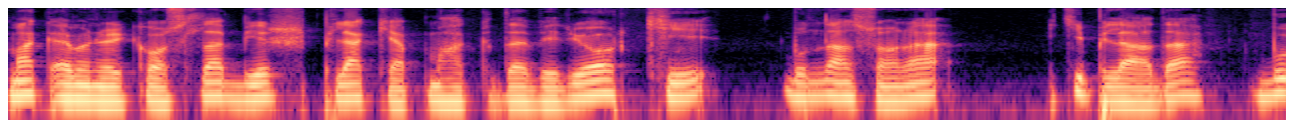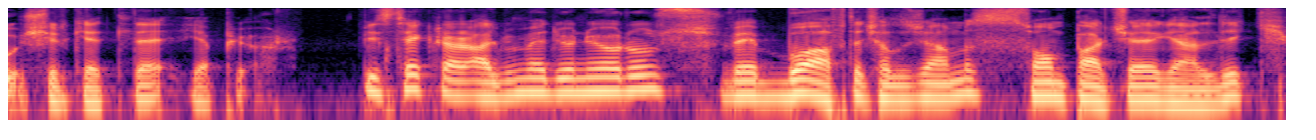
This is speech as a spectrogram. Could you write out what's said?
Mac Americos'la bir plak yapma hakkı da veriyor ki bundan sonra iki plağı da bu şirketle yapıyor. Biz tekrar albüme dönüyoruz ve bu hafta çalacağımız son parçaya geldik.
